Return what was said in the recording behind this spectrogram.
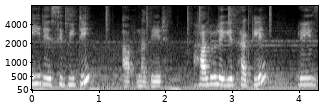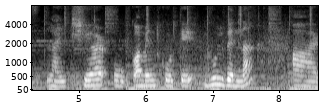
এই রেসিপিটি আপনাদের ভালো লেগে থাকলে প্লিজ লাইক শেয়ার ও কমেন্ট করতে ভুলবেন না। আর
